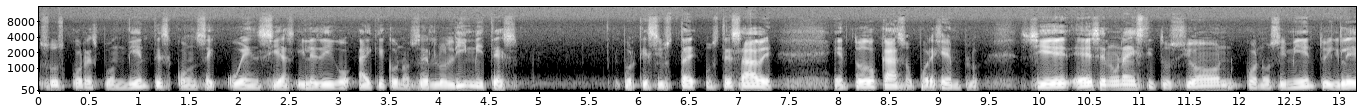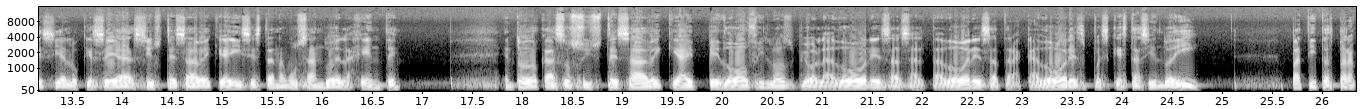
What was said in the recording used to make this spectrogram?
sus correspondientes consecuencias. Y les digo, hay que conocer los límites, porque si usted, usted sabe, en todo caso, por ejemplo, si es en una institución, conocimiento, iglesia, lo que sea, si usted sabe que ahí se están abusando de la gente, en todo caso, si usted sabe que hay pedófilos, violadores, asaltadores, atracadores, pues ¿qué está haciendo ahí? Patitas, ¿para,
